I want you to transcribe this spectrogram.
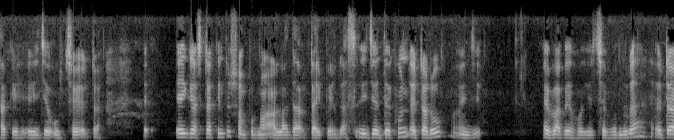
থাকে, এই যে উচ্ছে এটা। এই গাছটা কিন্তু সম্পূর্ণ আলাদা টাইপের গাছ। এই যে দেখুন, এটারও এই যে এভাবে হয়েছে বন্ধুরা। এটা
